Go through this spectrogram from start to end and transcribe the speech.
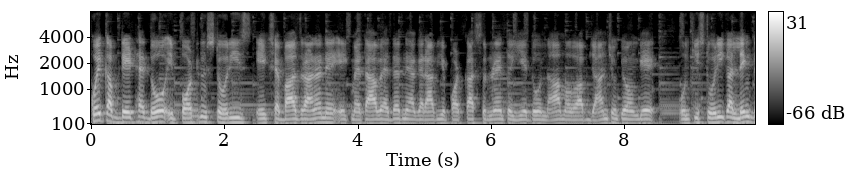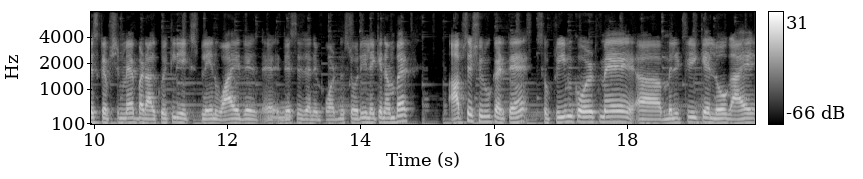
کوئک اپ ڈیٹ ہے دو امپورٹنٹ سٹوریز ایک شہباز رانا نے ایک مہتاب حیدر نے اگر آپ یہ پوڈ کاسٹ سن رہے ہیں تو یہ دو نام اب آپ جان چکے ہوں گے۔ ان کی اسٹوری کا لنک ڈسکرپشن میں but I quickly explain why this is an important story لیکن امبر آپ سے شروع کرتے ہیں۔ سپریم کورٹ میں ملٹری کے لوگ آئے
